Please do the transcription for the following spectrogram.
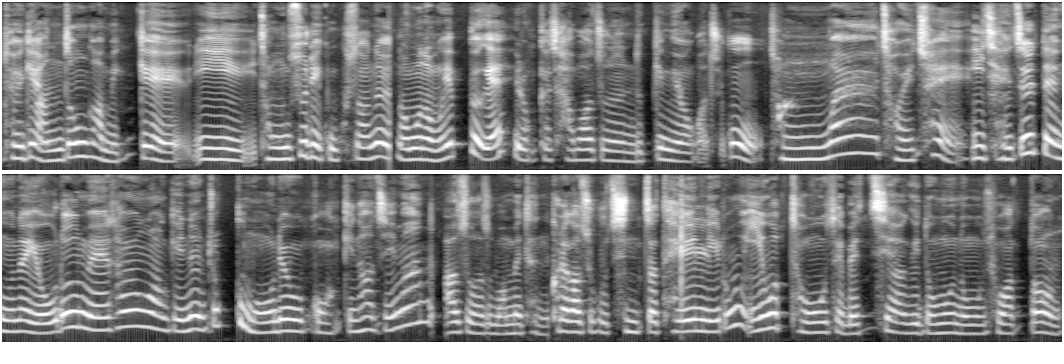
되게 안정감 있게 이 정수리 곡선을 너무너무 예쁘게 이렇게 잡아주는 느낌이어가지고 정말 저의 최애. 이 재질 때문에 여름에 사용하기는 조금 어려울 것 같긴 하지만 아주 아주 마음에 드는 그래가지고 진짜 daily로 이 옷 저 옷에 매치하기 너무너무 좋았던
